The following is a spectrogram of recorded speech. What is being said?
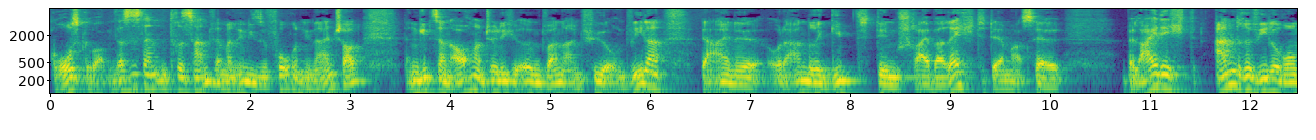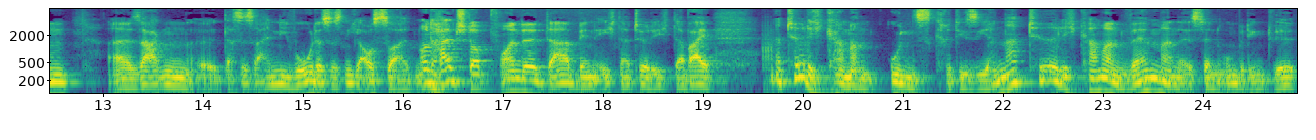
groß geworden. Das ist dann interessant, wenn man in diese Foren hineinschaut. Dann gibt's dann auch natürlich irgendwann ein Für und Wider. Der eine oder andere gibt dem Schreiber recht, der Marcel beleidigt. Andere wiederum äh, sagen, äh, das ist ein Niveau, das ist nicht auszuhalten. Und halt, stopp, Freunde, da bin ich natürlich dabei. Natürlich kann man uns kritisieren. Natürlich kann man, wenn man es denn unbedingt will,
